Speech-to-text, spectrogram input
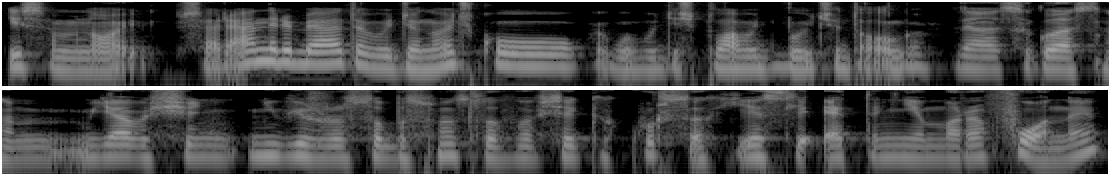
и со мной. Сорян, ребята, в одиночку как бы вы здесь плавать будете долго. Да, согласна. Я вообще не вижу особо смысла во всяких курсах, если это не марафоны.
